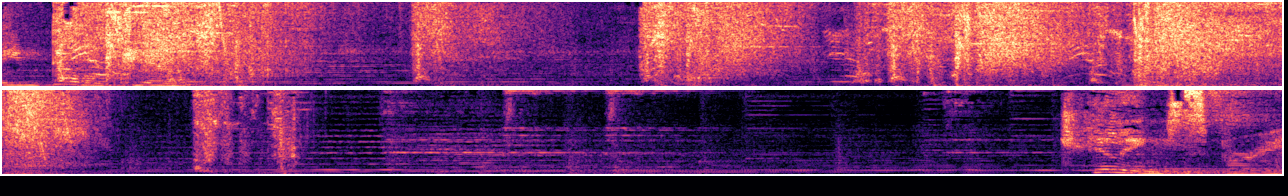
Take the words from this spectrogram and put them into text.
Team double kill. Killing spree.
